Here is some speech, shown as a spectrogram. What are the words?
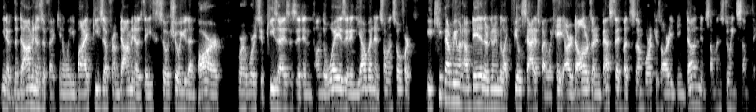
you know the Domino's effect. You know when you buy pizza from Domino's, they so show you that bar where where's your pizza is. Is it in on the way? Is it in the oven? And so on and so forth. You keep everyone updated. They're going to be like feel satisfied. Like hey, our dollars are invested, but some work is already being done, and someone's doing something.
